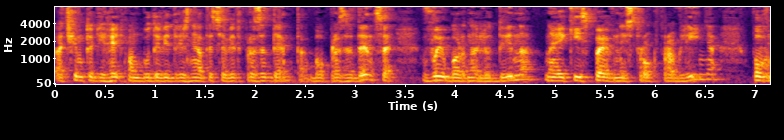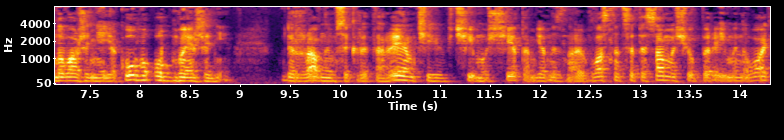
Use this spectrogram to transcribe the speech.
а чим тоді гетьман буде відрізнятися від президента? Бо президент це виборна людина на якийсь певний строк правління, повноваження якого обмежені державним секретарем чи чимось ще там, я не знаю. Власне, це те саме, що переіменувати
